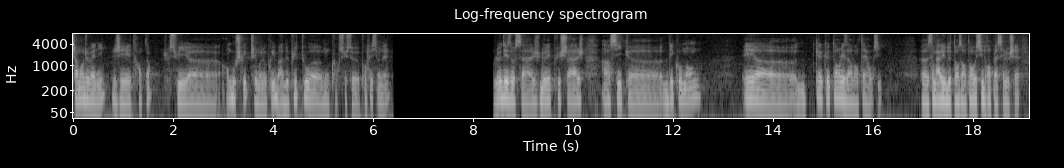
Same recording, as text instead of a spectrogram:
Charmant Giovanni, j'ai 30 ans. Je suis euh, en boucherie chez Monoprix bah, depuis tout euh, mon cursus euh, professionnel. Le désossage, de l'épluchage, ainsi que des commandes et quelques temps les inventaires aussi. ça m'arrive de temps en temps aussi de remplacer le chef.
